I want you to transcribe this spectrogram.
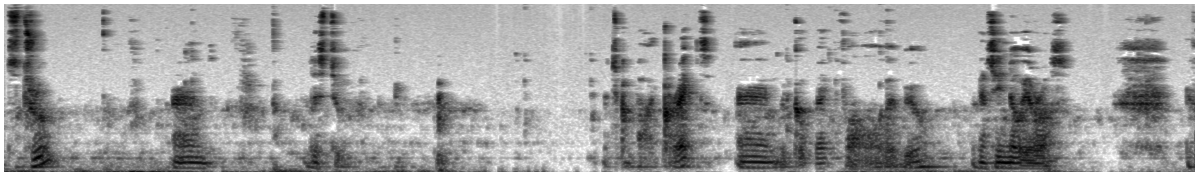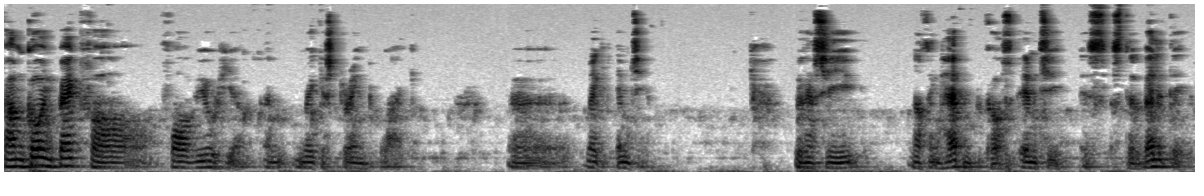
it's true. And this too. It's compiled correct? And we go back for our view you can see no errors. If I'm going back for for view here and make a string like uh, make it empty you can see nothing happened because empty is still validated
